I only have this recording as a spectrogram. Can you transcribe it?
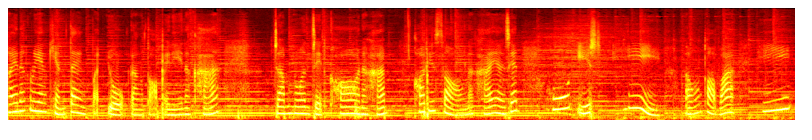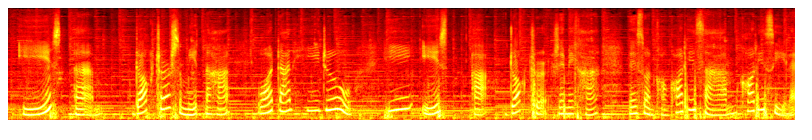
ให้นักเรียนเขียนแต่งประโยคดังต่อไปนี้นะคะจำนวน 7 ข้อนะคะ ข้อที่ 2 นะคะ อย่างเช่น who is he เราต้องตอบว่า he is um, Dr. Smith นะคะ what does he do he is a doctor ใช่ไหมคะ ในส่วนของข้อที่ 3 ข้อที่ 4 และ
